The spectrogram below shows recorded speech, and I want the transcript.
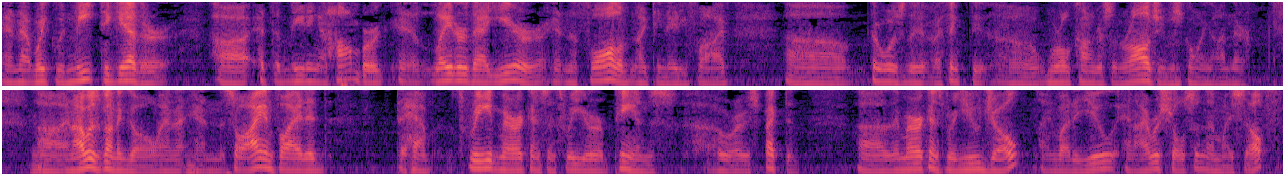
and that we could meet together uh, at the meeting in Hamburg uh, later that year in the fall of 1985. Uh, there was the, I think the uh, World Congress of Neurology was going on there. Uh, and I was going to go, and, and so I invited to have three Americans and three Europeans who are respected. Uh, the Americans were you, Joe. I invited you and Ira Schulson and myself.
